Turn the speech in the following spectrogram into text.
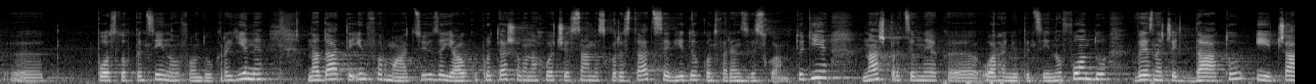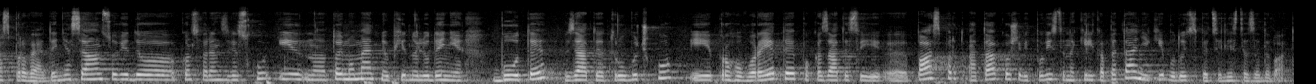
послуг Пенсійного фонду України надати інформацію, заявку про те, що вона хоче саме скористатися відеоконференц-зв'язком. Тоді наш працівник е, органів пенсійного фонду визначить дату і час проведення сеансу відеоконференц-зв'язку. І на той момент необхідно людині бути, взяти трубочку і проговорити, показати свій е, паспорт, а також відповісти на кілька питань, які будуть спеціалісти задавати.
